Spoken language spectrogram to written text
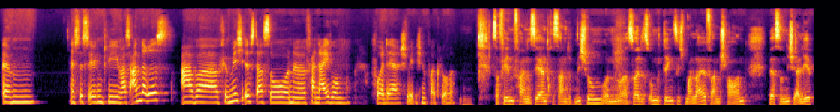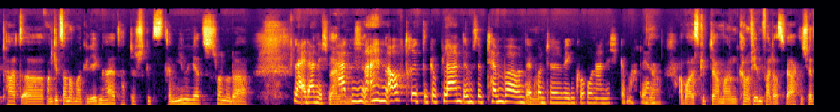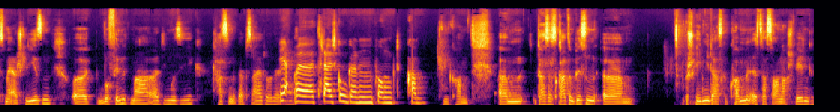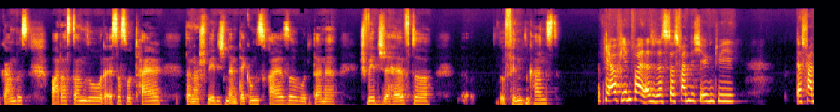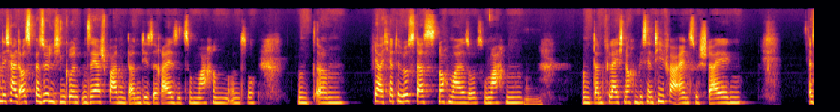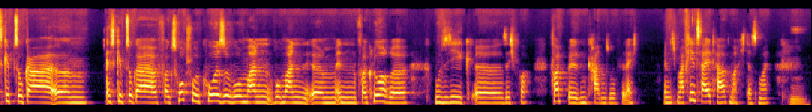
Ähm, es ist irgendwie was anderes, aber für mich ist das so eine Verneigung vor der schwedischen Folklore. Mhm. Ist auf jeden Fall eine sehr interessante Mischung und man sollte es unbedingt sich mal live anschauen, wer es noch nicht erlebt hat. Äh, wann gibt's da nochmal Gelegenheit? Ihr, gibt's Termine jetzt schon oder? Leider nicht. Leider Wir hatten nicht, einen Auftritt geplant im September und der mhm. konnte wegen Corona nicht gemacht werden. Ja, aber es gibt ja, man kann auf jeden Fall das Werk sich jetzt mal erschließen. Äh, wo findet man äh, die Musik? Hast du eine Webseite oder? Ja, äh, trausguggen.com. Ähm, du hast es gerade so ein bisschen ähm, beschrieben, wie das gekommen ist, dass du auch nach Schweden gegangen bist. War das dann so, oder ist das so Teil deiner schwedischen Entdeckungsreise, wo du deine schwedische Hälfte finden kannst? Ja, auf jeden Fall. Also das, das fand ich irgendwie, das fand ich halt aus persönlichen Gründen sehr spannend, dann diese Reise zu machen und so. Und ähm, ja, ich hätte Lust, das nochmal so zu machen mhm. und dann vielleicht noch ein bisschen tiefer einzusteigen. Es gibt sogar ähm, es gibt sogar Volkshochschulkurse, wo man wo man ähm, in Folklore Musik äh, sich fortbilden kann. So vielleicht, wenn ich mal viel Zeit habe, mache ich das mal. Mhm.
